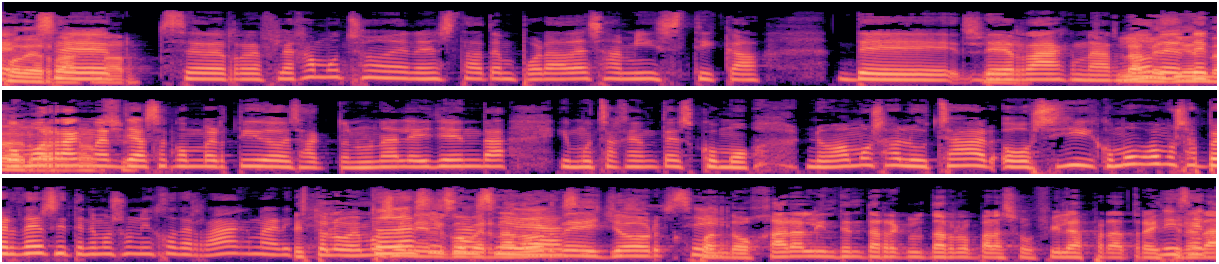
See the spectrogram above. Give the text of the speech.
hijo de se- Ragnar. Se refleja mucho en esta temporada esa mística de, Sí. de Ragnar, ¿no? De, de leyenda de cómo Ragnar, Ragnar, sí. ya se ha convertido, exacto, en una leyenda y mucha gente es como, no vamos a luchar, o sí, ¿cómo vamos a perder si tenemos un hijo de Ragnar? Esto lo vemos Todas en el gobernador ideas. de York Sí. cuando Harald intenta reclutarlo para sus filas para traicionar Dice, a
